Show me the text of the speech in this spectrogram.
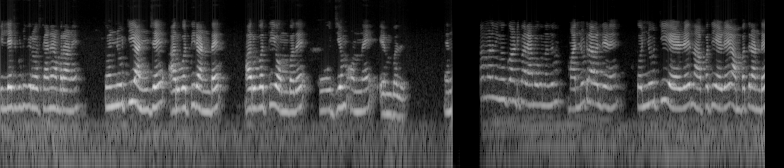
വില്ലേജ് ഫുഡ് ഫിറോസ് ഖാന്റെ നമ്പറാണ് തൊണ്ണൂറ്റി അഞ്ച് അറുപത്തി രണ്ട് അറുപത്തി ഒമ്പത് പൂജ്യം ഒന്ന് എൺപത്. നമ്മൾ നിങ്ങൾക്ക് വേണ്ടി പറയാൻ പോകുന്നത് മല്ലു ട്രാവലിന്റെയാണ് തൊണ്ണൂറ്റി ഏഴ് നാൽപ്പത്തി ഏഴ് അമ്പത്തിരണ്ട്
